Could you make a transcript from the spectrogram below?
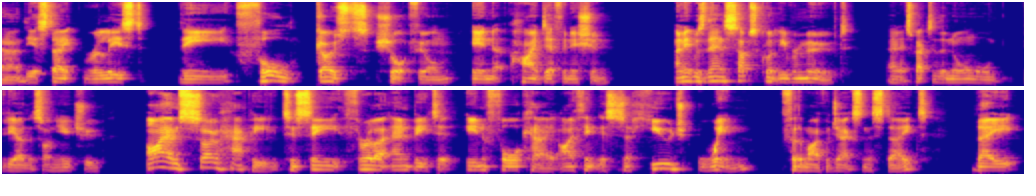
uh, the estate released the full Ghosts short film in high definition. And it was then subsequently removed. And it's back to the normal video that's on YouTube. I am so happy to see Thriller and Beat It in 4K. I think this is a huge win for the Michael Jackson estate. They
